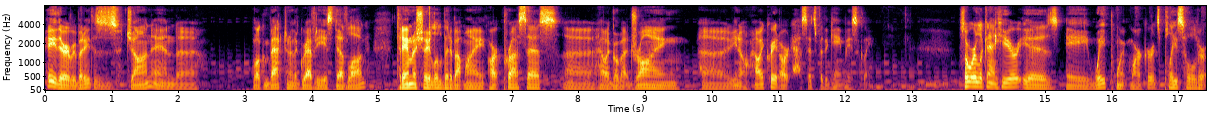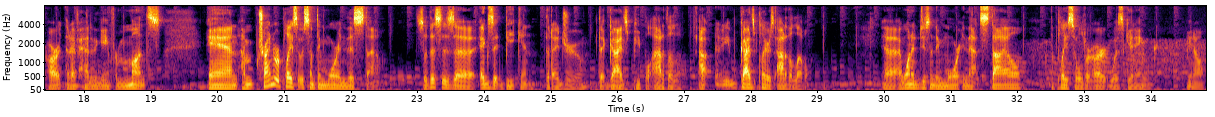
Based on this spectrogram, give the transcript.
Hey there, everybody. This is John, and uh, welcome back to another Gravity Ace devlog. Today, I'm going to show you a little bit about my art process, uh, how I go about drawing, uh, you know, how I create art assets for the game, basically. So what we're looking at here is a waypoint marker. It's placeholder art that I've had in the game for months, and I'm trying to replace it with something more in this style. So this is a exit beacon that I drew that guides people out of the out, guides players out of the level. Uh, I wanted to do something more in that style. The placeholder art was getting, you know,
